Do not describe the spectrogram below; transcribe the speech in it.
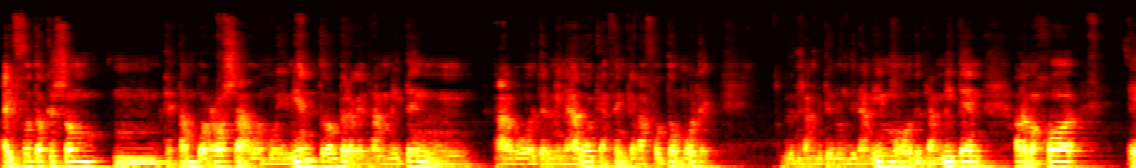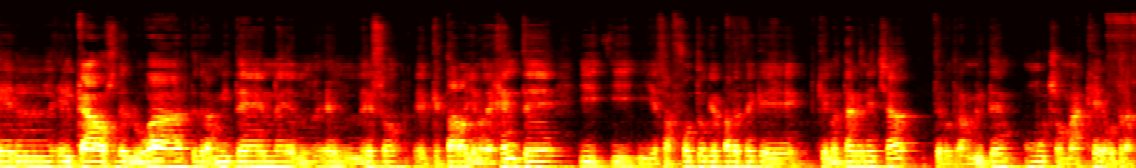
Hay fotos que son mm, que están borrosas o en movimiento, pero que transmiten algo determinado que hacen que la foto mole. Te transmiten un dinamismo, te transmiten a lo mejor el, caos del lugar, te transmiten el, eso, el que estaba lleno de gente y, y, esa foto que parece que, que, no está bien hecha, te lo transmiten mucho más que otras,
